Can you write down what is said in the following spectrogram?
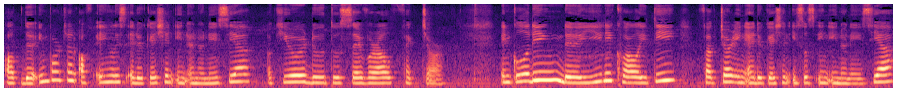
of the importance of English education in Indonesia occurred due to several factors, including the inequality factor in education issues in Indonesia,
